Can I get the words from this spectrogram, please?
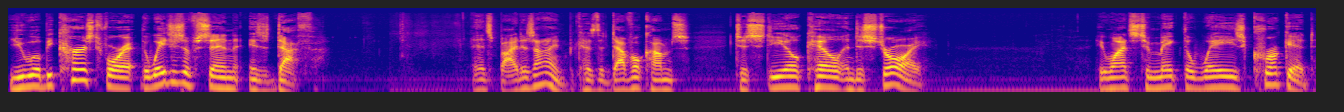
you will be cursed for it. The wages of sin is death. And it's by design because the devil comes to steal, kill, and destroy. He wants to make the ways crooked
